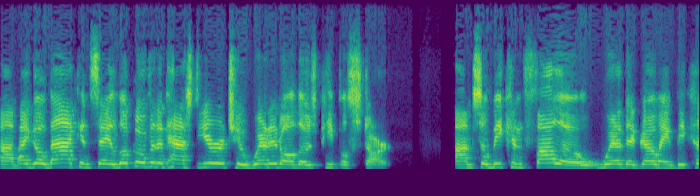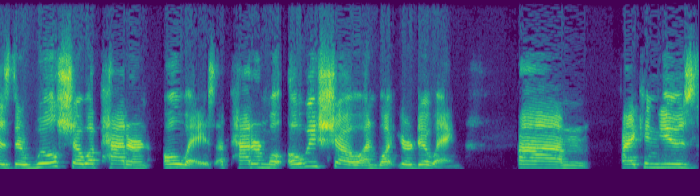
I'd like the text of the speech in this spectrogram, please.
Um, I go back and say, look over the past year or two, where did all those people start? Um, so we can follow where they're going because there will show a pattern always. A pattern will always show on what you're doing. Um, I can use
